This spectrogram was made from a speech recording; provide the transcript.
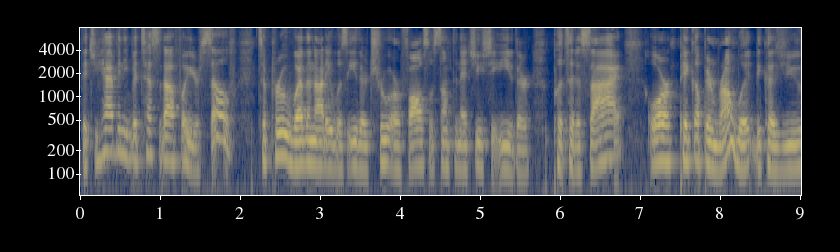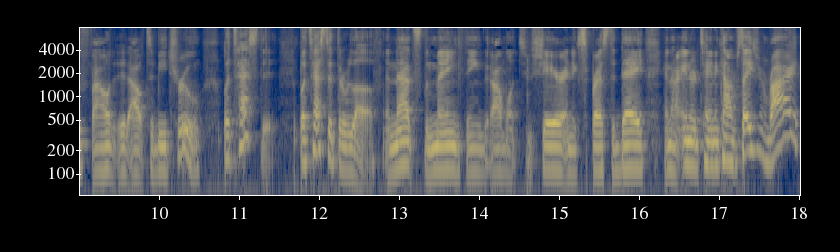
that you haven't even tested out for yourself to prove whether or not it was either true or false or something that you should either put to the side or pick up and run with because you found it out to be true. But test it. But test it through love. And that's the main thing that I want to share and express today in our entertaining conversation, right?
